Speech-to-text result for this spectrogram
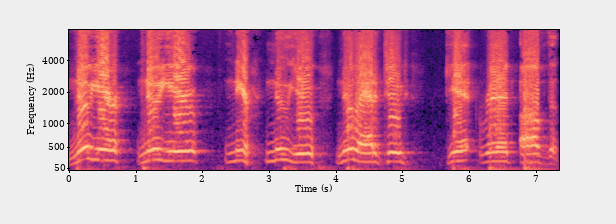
New year, new year, near new you, new attitude. Get rid of the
